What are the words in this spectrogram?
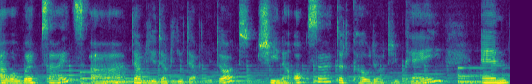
Our websites are www.sheenaoxa.co.uk and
